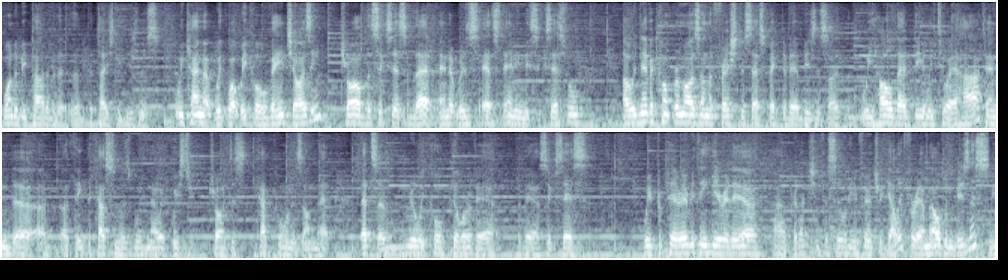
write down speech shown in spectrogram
want to be part of the, the, the, tasty business. We came up with what we call vanchising, trialled the success of that and it was outstandingly successful. I would never compromise on the freshness aspect of our business. I, we hold that dearly to our heart and uh, I think the customers would know if we tried to cut corners on that. That's a really cool pillar of our, of our success. We prepare everything here at our uh, production facility in Ferntree Gully for our Melbourne business. We,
